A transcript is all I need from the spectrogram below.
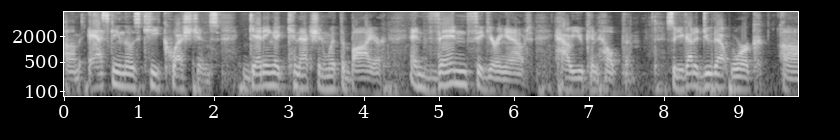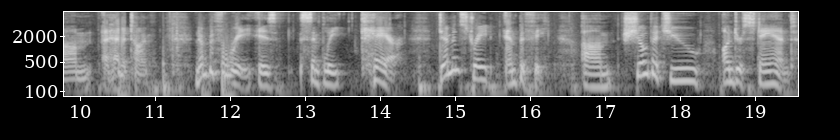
Um, asking those key questions, getting a connection with the buyer, and then figuring out how you can help them. So you got to do that work um, ahead of time. Number three is simply care. Demonstrate empathy. Um, show that you understand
